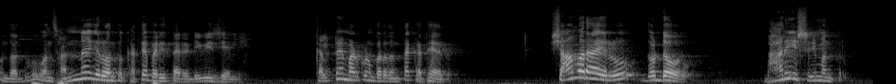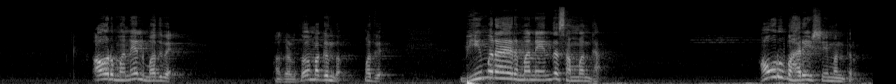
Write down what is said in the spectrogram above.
ಒಂದು ಅದ್ಭುತ ಒಂದು ಸಣ್ಣಗಿರುವಂಥ ಕತೆ ಬರೀತಾರೆ ಡಿ ವಿ ಜಿಯಲ್ಲಿ. ಕಲ್ಪನೆ ಮಾಡ್ಕೊಂಡು ಬರೋದಂಥ ಕಥೆ ಅದು. ಶ್ಯಾಮರಾಯರು ದೊಡ್ಡವರು, ಭಾರಿ ಶ್ರೀಮಂತರು. ಅವ್ರ ಮನೇಲಿ ಮದುವೆ ಮಗಳದೋ ಮಗಂದೋ ಮದುವೆ. ಭೀಮರಾಯರ ಮನೆಯಿಂದ ಸಂಬಂಧ. ಅವರು ಭಾರಿ ಶ್ರೀಮಂತರು.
